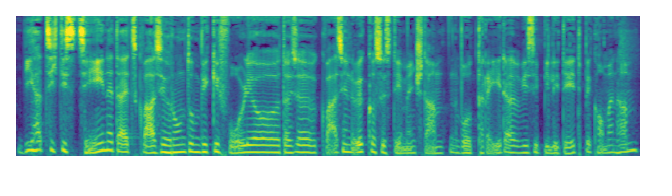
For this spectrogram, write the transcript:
Wie hat sich die Szene da jetzt quasi rund um Wikifolio, da ist ja quasi ein Ökosystem entstanden, wo Trader Visibilität bekommen haben.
